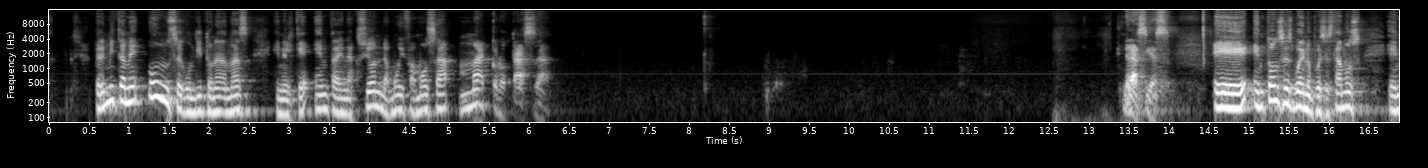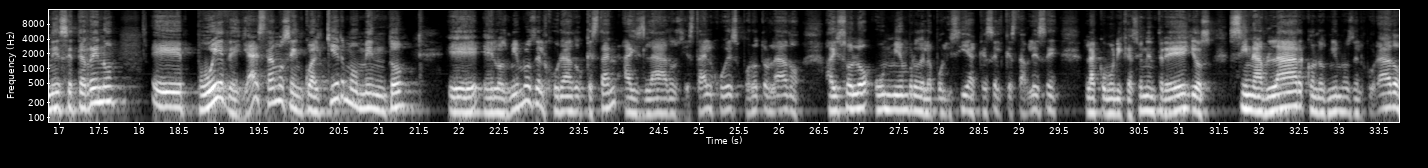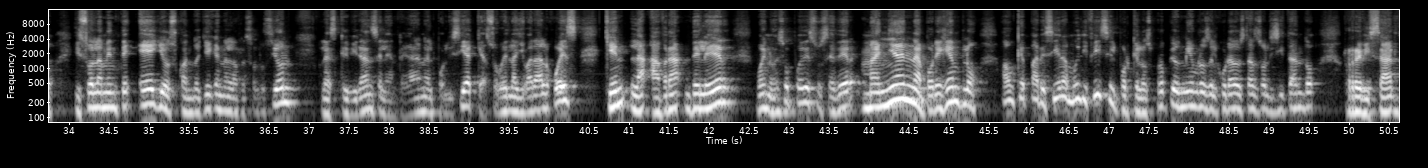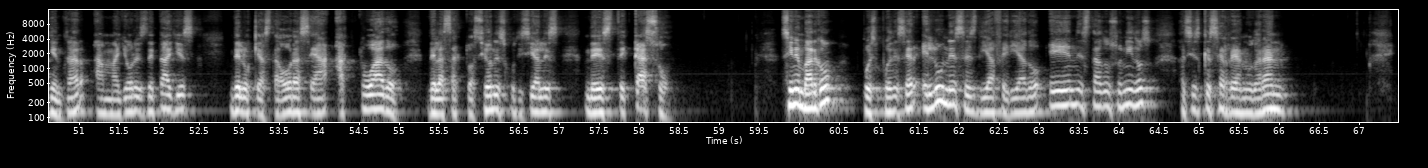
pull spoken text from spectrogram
Permítame un segundito nada más en el que entra en acción la muy famosa macrotasa. Gracias. Eh, entonces, bueno, pues estamos en ese terreno. Eh, puede, ya estamos en cualquier momento eh, eh, los miembros del jurado que están aislados y está el juez por otro lado, hay solo un miembro de la policía que es el que establece la comunicación entre ellos sin hablar con los miembros del jurado y solamente ellos cuando lleguen a la resolución la escribirán, se la entregarán al policía que a su vez la llevará al juez, quien la habrá de leer. Bueno, eso puede suceder mañana, por ejemplo, aunque pareciera muy difícil porque los propios miembros del jurado están solicitando revisar y entrar a mayores detalles de lo que hasta ahora se ha actuado, de las actuaciones judiciales de este caso. Sin embargo, pues puede ser el lunes, es día feriado en Estados Unidos, así es que se reanudarán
